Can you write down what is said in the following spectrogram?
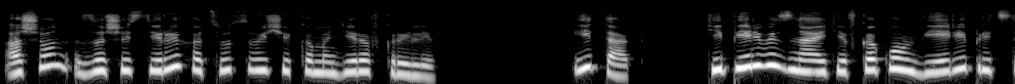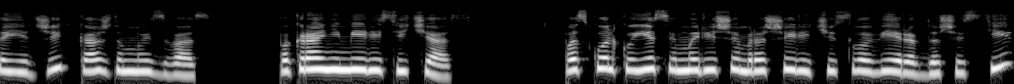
а Шон за шестерых отсутствующих командиров крыльев. Итак, теперь вы знаете, в каком вере предстоит жить каждому из вас, по крайней мере сейчас. Поскольку если мы решим расширить число веров до шести,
